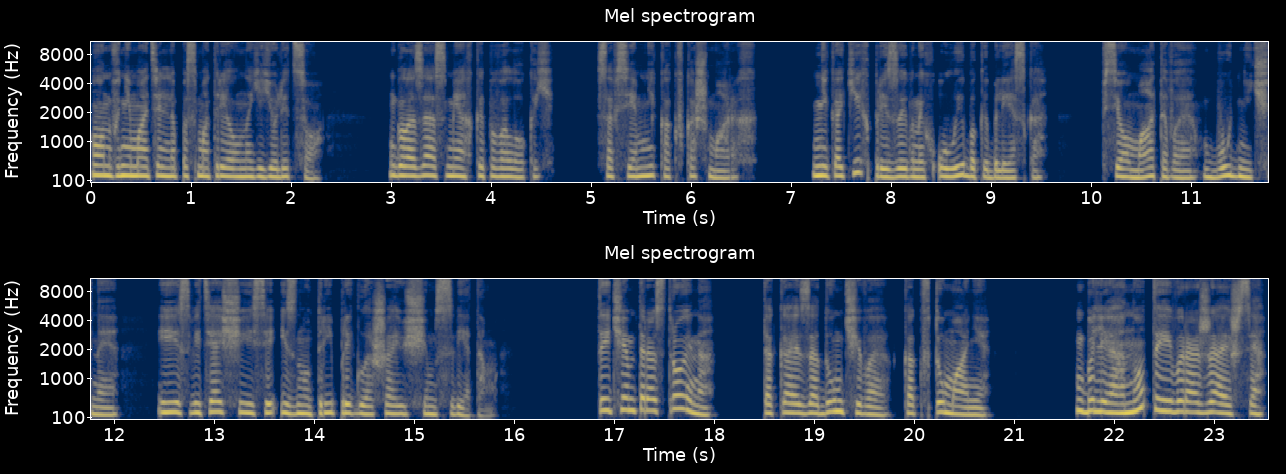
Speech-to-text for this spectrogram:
Он внимательно посмотрел на ее лицо. Глаза с мягкой поволокой. Совсем не как в кошмарах. Никаких призывных улыбок и блеска. Все матовое, будничное и светящееся изнутри приглашающим светом. Ты чем-то расстроена? Такая задумчивая, как в тумане. Бля, ну ты и выражаешься.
